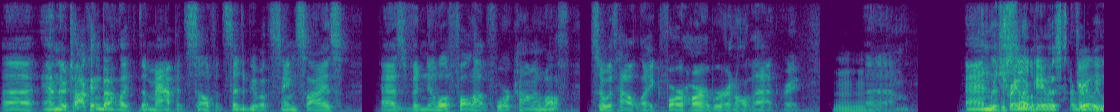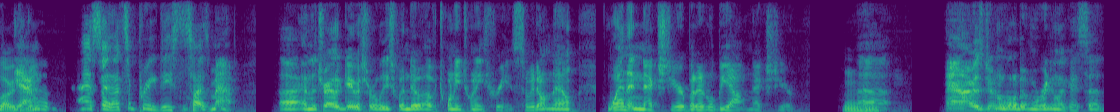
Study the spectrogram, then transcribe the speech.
Uh, and they're talking about like the map itself. It's said to be about the same size as vanilla Fallout 4 Commonwealth, so without like Far Harbor and all that, right? Mhm. Um, and Which the trailer gave us a fairly release- large yeah, map. I say that's a pretty decent sized map. Uh, and the trailer gave us a release window of 2023, so we don't know when in next year, but it'll be out next year. Mhm. Uh, and I was doing a little bit more reading, like I said.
